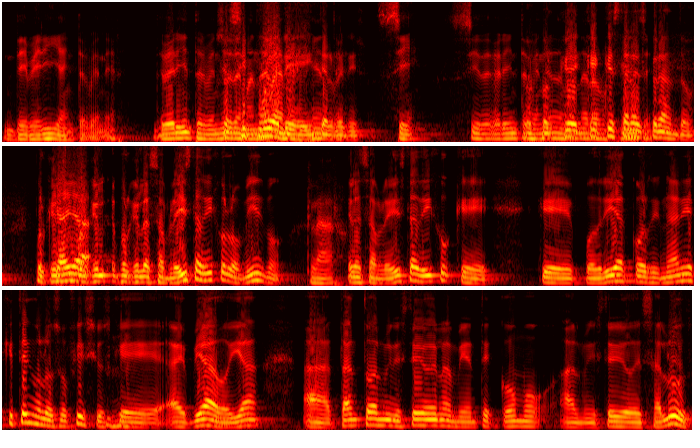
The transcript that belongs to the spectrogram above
Debería intervenir. Debería intervenir de manera puede intervenir. Sí, sí, debería intervenir de manera ¿qué, ¿Qué estará esperando? Porque, porque, el asambleísta dijo lo mismo. Claro. El asambleísta dijo que, que podría coordinar, y aquí tengo los oficios que ha enviado ya a, tanto al Ministerio del Ambiente como al Ministerio de Salud,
